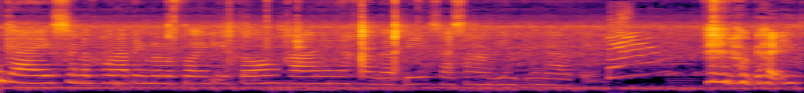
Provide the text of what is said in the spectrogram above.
Ayan guys, sunod po natin lulutuin itong kanin na kagabi. Sasangagin po natin. Pero guys,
